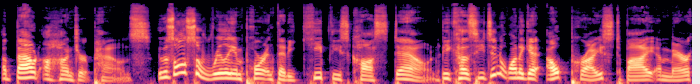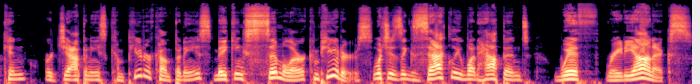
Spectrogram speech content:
about a hundred pounds. It was also really important that he keep these costs down because he didn't want to get outpriced by American or Japanese computer companies making similar computers, which is exactly what happened with radionics.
